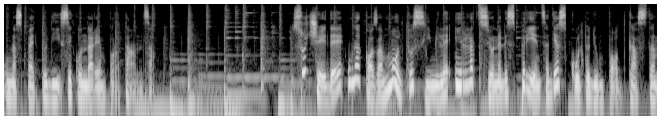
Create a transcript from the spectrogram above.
un aspetto di secondaria importanza succede una cosa molto simile in relazione all'esperienza di ascolto di un podcast.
